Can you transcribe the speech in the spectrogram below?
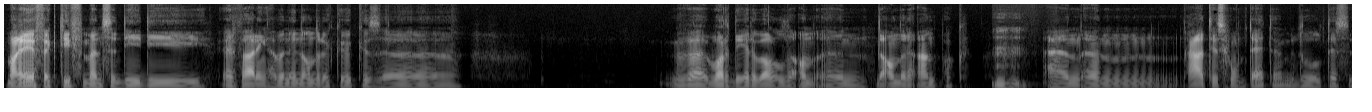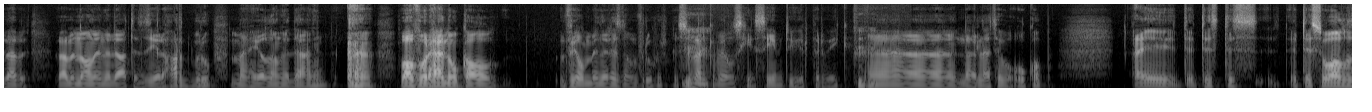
maar ja, effectief, mensen die, die ervaring hebben in andere keukens, uh, we waarderen wel de, an de andere aanpak. Mm -hmm. En, en ja, het is gewoon tijd. Hè. Ik bedoel, het is, we, hebben, we hebben al inderdaad een zeer hard beroep met heel lange dagen. Wat voor hen ook al veel minder is dan vroeger. Dus ze mm -hmm. werken bij ons geen 70 uur per week. Uh, daar letten we ook op. Hey, het, is, het, is, het is zoal,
